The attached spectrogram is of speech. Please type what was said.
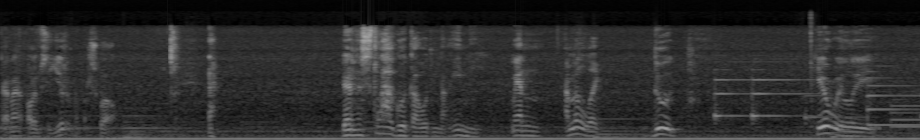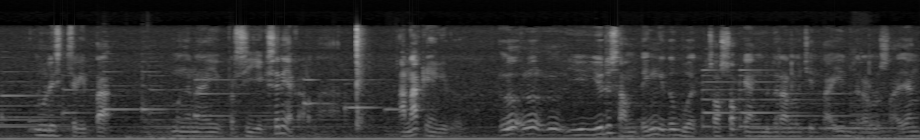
karena kalau bisa jujur nggak well nah dan setelah gue tahu tentang ini man I mean like dude he really nulis cerita mengenai Percy Jackson ya karena anaknya gitu. Lu, lu, lu you do something gitu buat sosok yang beneran lu cintai beneran lu sayang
